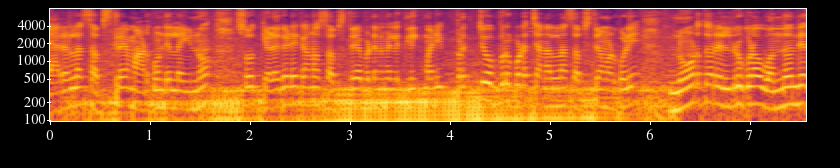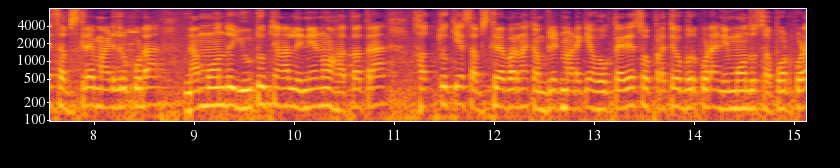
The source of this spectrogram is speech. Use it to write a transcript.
ಯಾರೆಲ್ಲ ಸಬ್ಸ್ಕ್ರೈಬ್ ಮಾಡ್ಕೊಂಡಿಲ್ಲ ಇನ್ನೂ ಸೊ ಕೆಳಗಡೆ ಕಾಣೋ ಸಬ್ಸ್ಕ್ರೈಬ್ ಬಟನ್ ಮೇಲೆ ಕ್ಲಿಕ್ ಮಾಡಿ ಪ್ರತಿಯೊಬ್ಬರು ಕೂಡ ಚಾನಲ್ನ ಸಬ್ಸ್ಕ್ರೈಬ್ ಮಾಡ್ಕೊಳ್ಳಿ. ನೋಡ್ತಾರೆ ಎಲ್ಲರೂ ಕೂಡ ಒಂದೊಂದೇ ಸಬ್ಸ್ಕ್ರೈಬ್ ಮಾಡಿದರೂ ಕೂಡ ನಮ್ಮ ಒಂದು ಯೂಟ್ಯೂಬ್ ಚಾನಲ್ ಇನ್ನೇನು ಹತ್ತತ್ರ ಹತ್ತು ಕೆ ಸಬ್ಸ್ಕ್ರೈಬರ್ನ ಕಂಪ್ಲೀಟ್ ಮಾಡೋಕ್ಕೆ ಹೋಗ್ತಾ ಇದೆ. ಸೊ ಪ್ರತಿಯೊಬ್ಬರು ಕೂಡ ನಿಮ್ಮ ಒಂದು ಸಪೋರ್ಟ್ ಕೂಡ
